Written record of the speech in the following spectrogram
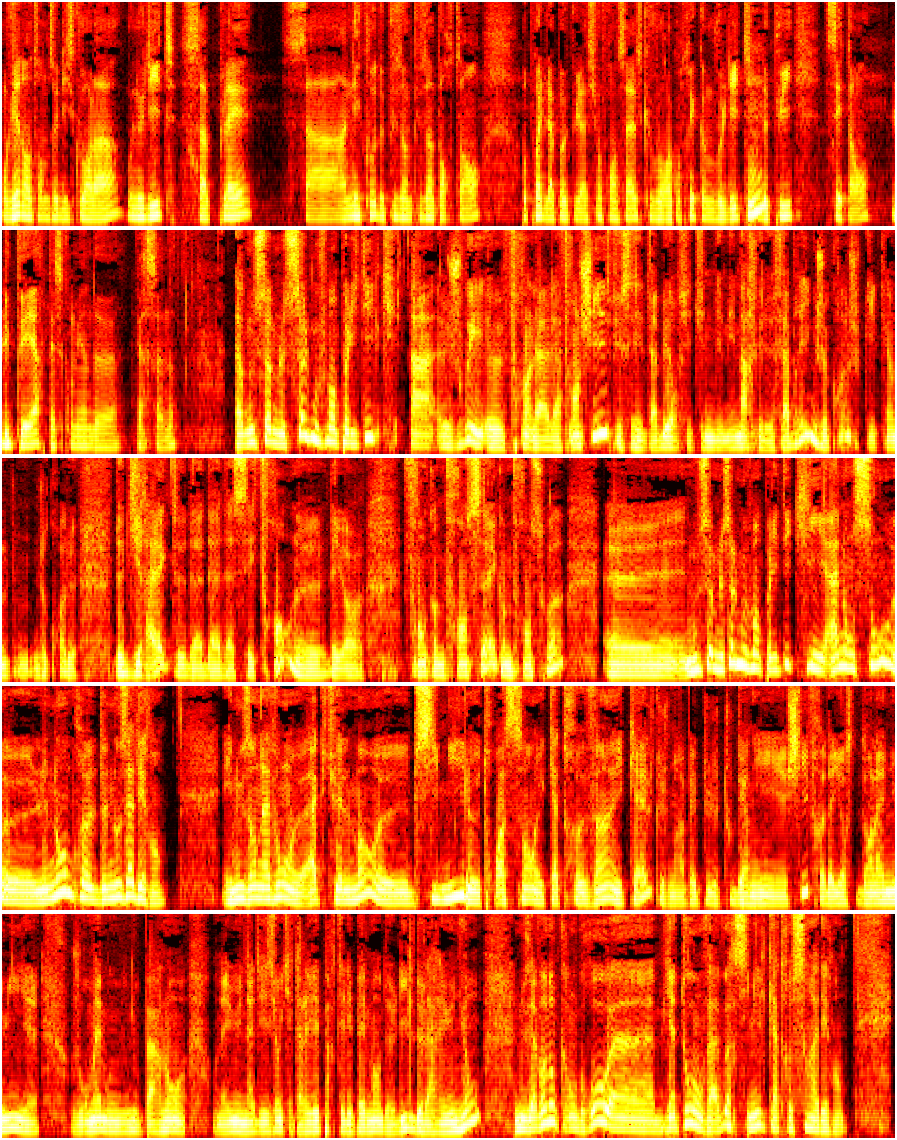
on vient d'entendre ce discours-là, vous nous dites, ça plaît, ça a un écho de plus en plus important auprès de la population française que vous rencontrez, comme vous le dites, mmh. depuis sept ans. L'UPR pèse combien de personnes? Alors nous sommes le seul mouvement politique à jouer euh, la, franchise, puisque c'est d'abord c'est une de mes marques de fabrique, je crois, je suis quelqu'un, je crois, de, de direct, d'assez franc, euh, d'ailleurs franc comme français, comme François. Euh, nous sommes le seul mouvement politique qui annonçons le nombre de nos adhérents, et nous en avons actuellement 6380 et quelques, je me rappelle plus le tout dernier chiffre. D'ailleurs, dans la nuit, jour même où nous parlons, on a eu une adhésion qui est arrivée par télépaiement de l'île de la Réunion. Nous avons donc en gros, euh, bientôt on va avoir 6400 adhérents.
